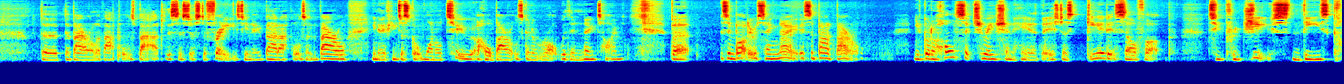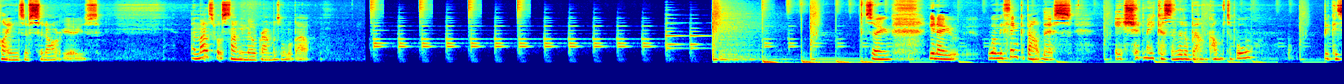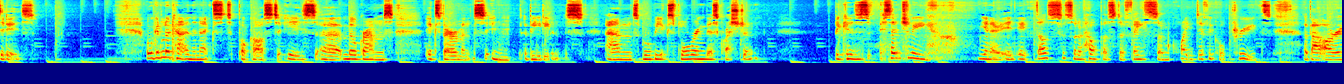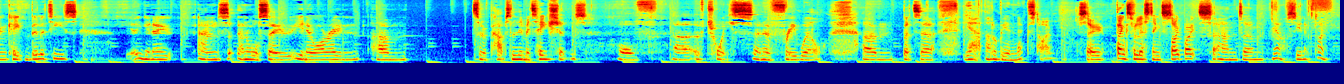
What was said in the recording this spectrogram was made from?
the, the barrel of apples bad. This is just a phrase, you know, bad apples in the barrel. You know, if you just got one or two, a whole barrel is going to rot within no time. But Zimbardo was saying, no, it's a bad barrel You've got a whole situation here that is just geared itself up to produce these kinds of scenarios. And that's what Stanley Milgram was all about. So, you know, when we think about this, it should make us a little bit uncomfortable because it is. What we're going to look at in the next podcast is uh, Milgram's experiments in obedience, and we'll be exploring this question. Because essentially, you know, it, it does sort of help us to face some quite difficult truths about our own capabilities, you know, and and also you know our own um, sort of perhaps limitations of uh, of choice and of free will. Um, but uh, yeah, that'll be a next time. So thanks for listening to PsychBites, and um, yeah, see you next time.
